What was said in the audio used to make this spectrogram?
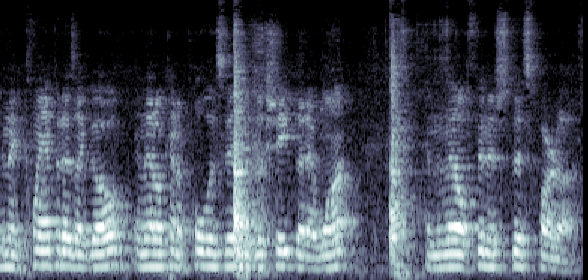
and then clamp it as I go, and that'll kind of pull this into the shape that I want, and then that'll finish this part off.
